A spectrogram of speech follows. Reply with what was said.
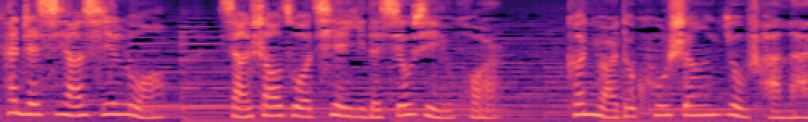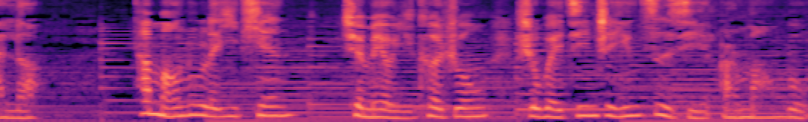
看着夕阳西落，想稍作惬意的休息一会儿，可女儿的哭声又传来了。她忙碌了一天，却没有一刻钟是为金智英自己而忙碌。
